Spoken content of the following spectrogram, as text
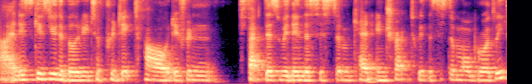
And this gives you the ability to predict how different factors within the system can interact with the system more broadly.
